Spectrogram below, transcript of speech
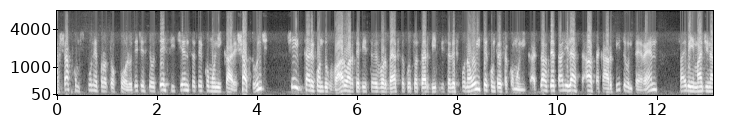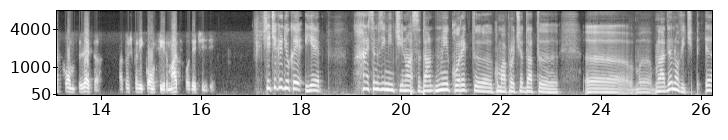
așa cum spune protocolul. Deci este o deficiență de comunicare. Și atunci, cei care conduc varul ar trebui să vorbească cu toți arbitrii, să le spună, uite cum trebuie să comunicați. Dați detaliile astea, astea ca arbitru în teren să aibă imaginea completă atunci când îi confirmați o decizie. Și ce cred eu că e, hai să nu zic mincinoasă, dar nu e corect uh, cum a procedat uh, uh, Mladenovici. Uh,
